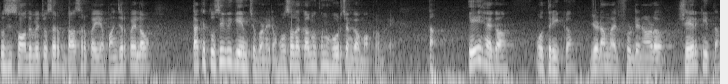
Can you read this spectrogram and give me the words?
ਤੁਸੀਂ 100 ਦੇ ਵਿੱਚੋਂ ਸਿਰਫ 10 ਰੁਪਏ ਜਾਂ 5 ਰੁਪਏ ਲਾਓ, ਤਾਂ ਕਿ ਤੁਸੀਂ ਵੀ ਗੇਮ 'ਚ ਬਣੇ ਰਹੋ। ਹੋ ਸਕਦਾ ਕੱਲ ਨੂੰ ਤੁਹਾਨੂੰ ਹੋਰ ਚੰਗਾ ਮੌਕਾ ਮਿਲੇ। ਤਾਂ ਇਹ ਹੈਗਾ ਉਹ ਤਰੀਕਾ ਜਿਹੜਾ ਮੈਂ ਤੁਹਾਡੇ ਨਾਲ ਸ਼ੇਅਰ ਕੀਤਾ।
